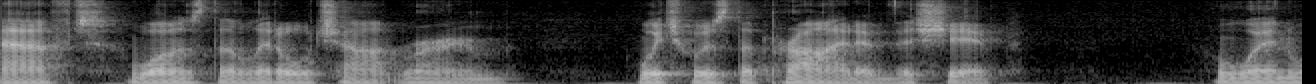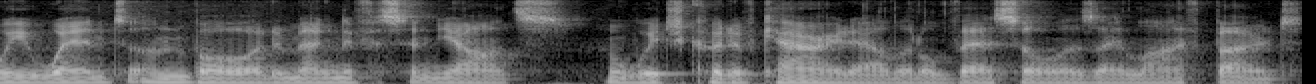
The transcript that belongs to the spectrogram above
Aft was the little chart room, which was the pride of the ship. When we went on board magnificent yachts, which could have carried our little vessel as a lifeboat,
